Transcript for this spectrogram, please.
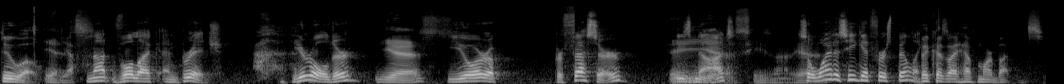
duo. Yes. Yes. Not Wolak and Bridge. You're older. Yes. You're a professor. He's not. Yes, he's not. So why does he get first billing? Because I have more buttons.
